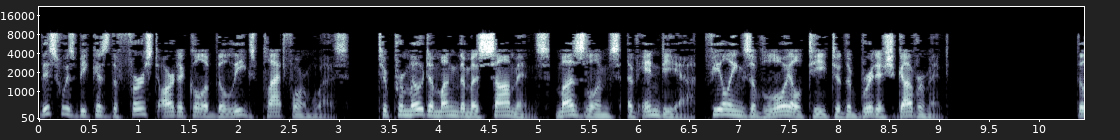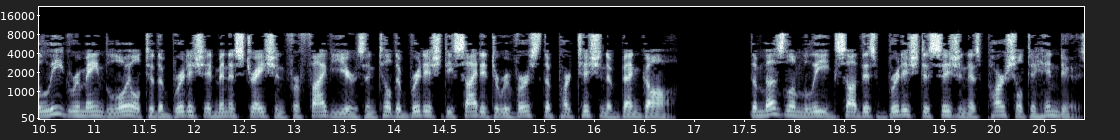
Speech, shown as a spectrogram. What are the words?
This was because the first article of the League's platform was, "...to promote among the Musamans Muslims of India, feelings of loyalty to the British government." The League remained loyal to the British administration for five years until the British decided to reverse the partition of Bengal. The Muslim League saw this British decision as partial to Hindus.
